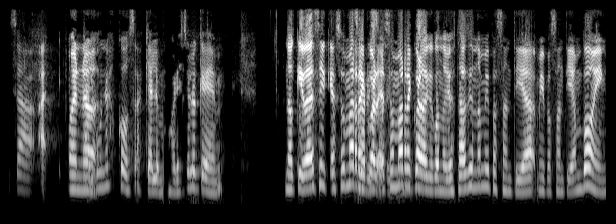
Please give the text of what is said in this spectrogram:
sea, bueno, algunas cosas que a lo mejor esto es lo que... No, que iba a decir que eso me recuerda, eso me recuerda que cuando yo estaba haciendo mi pasantía, mi pasantía en Boeing,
